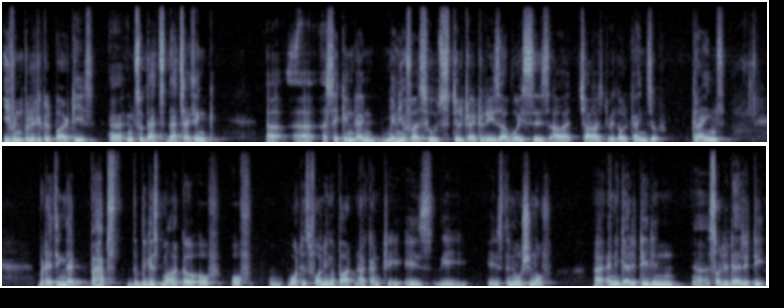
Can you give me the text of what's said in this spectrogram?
even political parties. Uh, and so that's, that's I think, uh, uh, a second, and many of us who still try to raise our voices are charged with all kinds of crimes. But I think that perhaps the biggest marker of, of what is falling apart in our country is the, is the notion of uh, an egalitarian uh, solidarity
